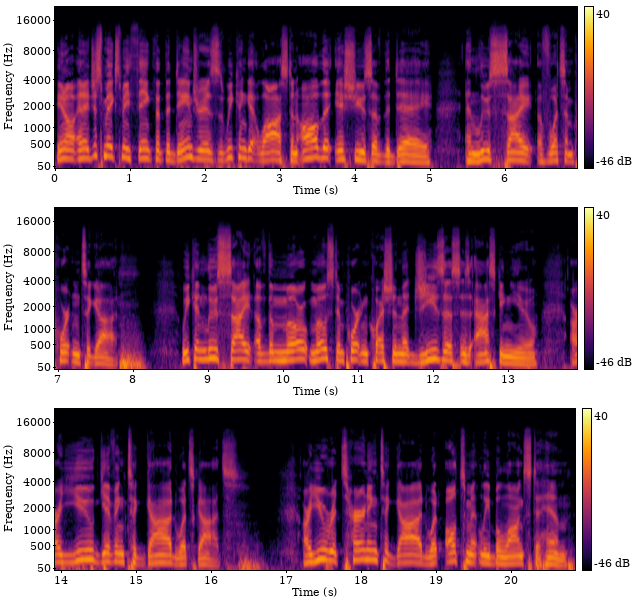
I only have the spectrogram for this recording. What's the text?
You know, and it just makes me think that the danger is, is we can get lost in all the issues of the day and lose sight of what's important to God. We can lose sight of the mo- most important question that Jesus is asking you Are you giving to God what's God's? Are you returning to God what ultimately belongs to Him?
